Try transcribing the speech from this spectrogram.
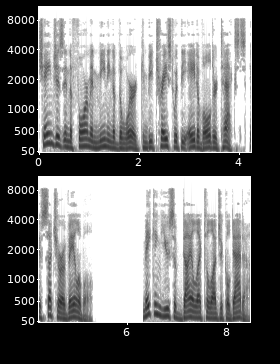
Changes in the form and meaning of the word can be traced with the aid of older texts, if such are available. Making use of dialectological data.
